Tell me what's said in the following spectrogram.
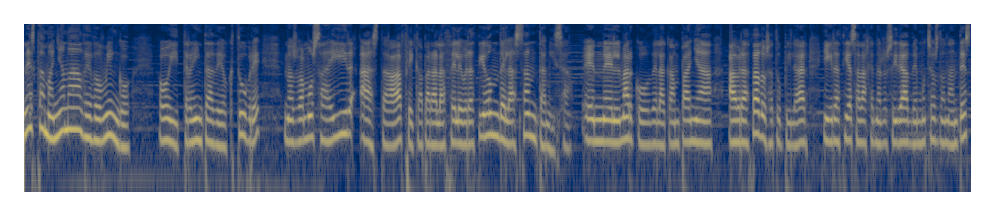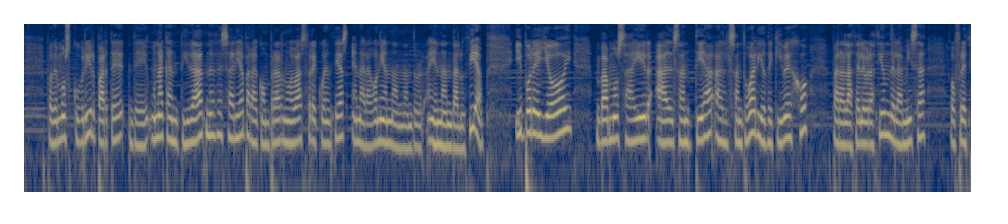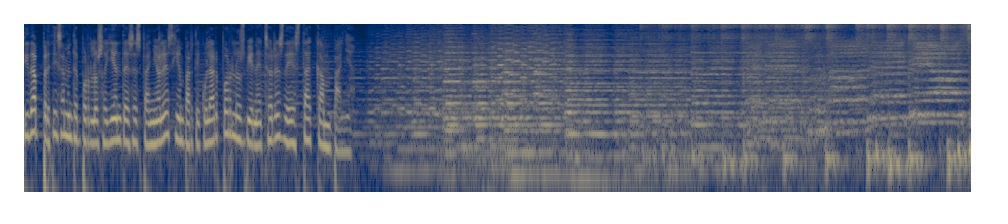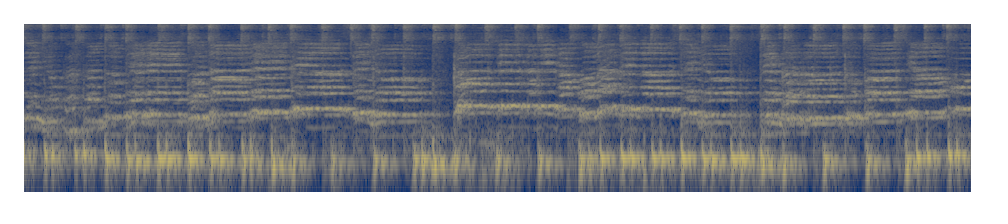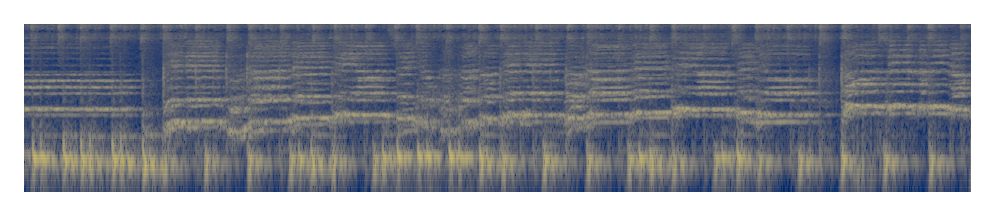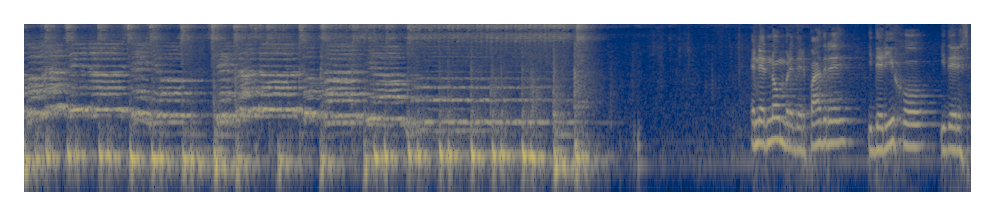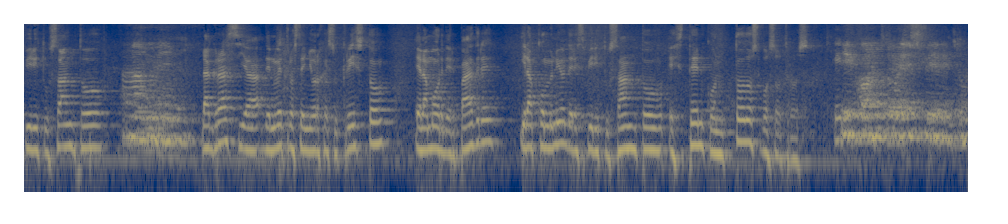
En esta mañana de domingo Hoy, 30 de octubre, nos vamos a ir hasta África para la celebración de la Santa Misa. En el marco de la campaña Abrazados a tu Pilar y gracias a la generosidad de muchos donantes, podemos cubrir parte de una cantidad necesaria para comprar nuevas frecuencias en Aragón y en Andalucía. Y por ello hoy vamos a ir al, santuario de Quivejo para la celebración de la misa ofrecida precisamente por los oyentes españoles y en particular por los bienhechores de esta campaña. En el nombre del Padre y del Hijo y del Espíritu Santo. Amén. La gracia de nuestro Señor Jesucristo, el amor del Padre y la comunión del Espíritu Santo estén con todos vosotros. Y con tu Espíritu.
